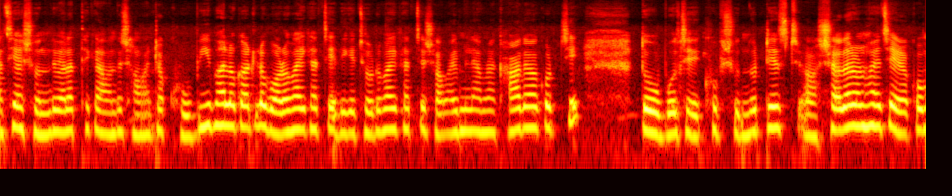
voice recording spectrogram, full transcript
আছি আর সন্ধেবেলার থেকে আমাদের সময়টা খুবই ভালো কাটলো। বড় ভাই খাচ্ছে, এদিকে ছোট ভাই খাচ্ছে, সবাই মিলে আমরা খাওয়া দাওয়া করছি। তো বলছে, খুব সুন্দর টেস্ট, অসাধারণ হয়েছে, এরকম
